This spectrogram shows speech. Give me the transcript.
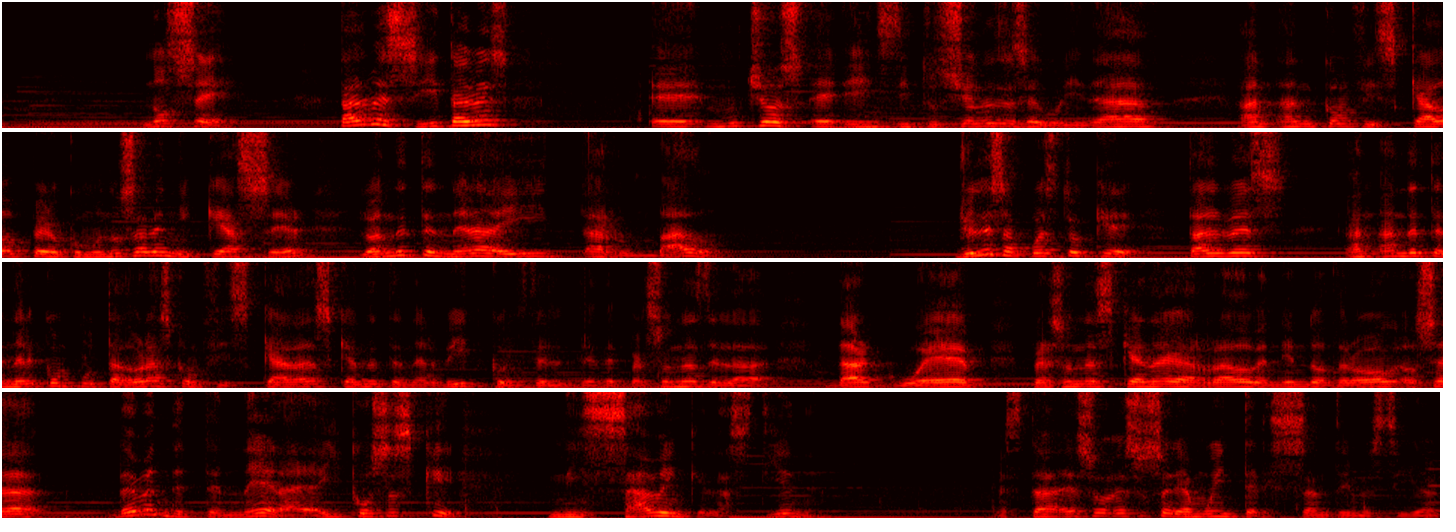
No sé. Tal vez sí, tal vez eh, muchas eh, instituciones de seguridad han, han, confiscado, pero como no saben ni qué hacer, lo han de tener ahí arrumbado. Yo les apuesto que tal vez han, de tener computadoras confiscadas que han de tener bitcoins de, personas de la dark web, personas que han agarrado vendiendo droga, o sea, deben de tener ahí cosas que ni saben que las tienen. Está, eso, eso sería muy interesante investigar.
